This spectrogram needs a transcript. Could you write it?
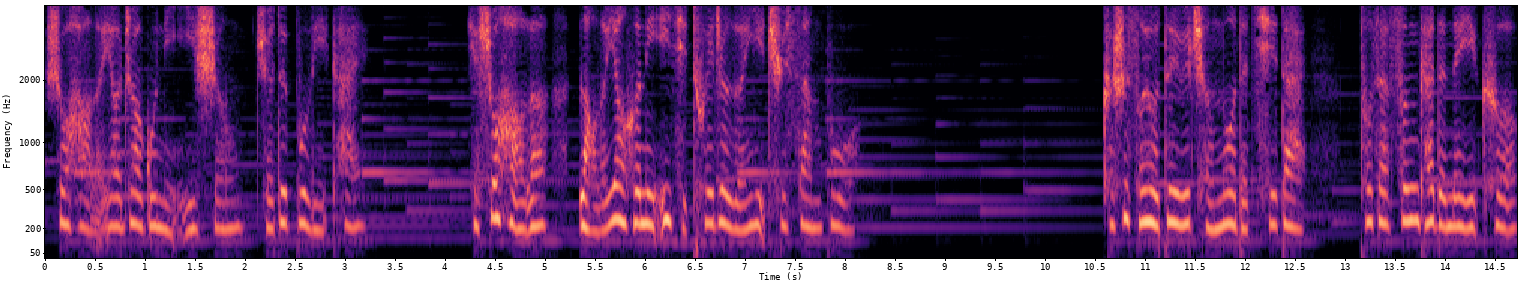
说好了要照顾你一生，绝对不离开。也说好了老了要和你一起推着轮椅去散步。可是所有对于承诺的期待，都在分开的那一刻，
